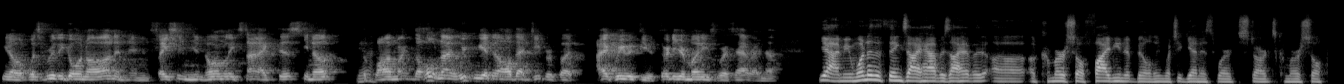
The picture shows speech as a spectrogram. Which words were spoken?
you know what's really going on and, and inflation. Normally, it's not like this. You know, yeah. the bond market, the whole nine. We can get into all that deeper, but I agree with you. 30 year money is where it's at right now. Yeah, I mean, one of the things I have is I have a, a commercial five unit building, which again is where it starts commercial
